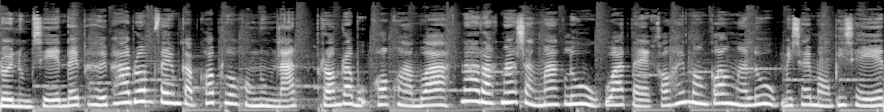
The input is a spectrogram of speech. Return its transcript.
โดยหนุ่มเชนได้เผยภาพร่วมเฟรมกับครอบครัวของหนุ่มนัทพร้อมระบุข้อความว่าน่ารักน่าชังมากลูก ว่าแต่เขาให้มองกล้องนะลูกไม่ใช่มองพี่เชน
